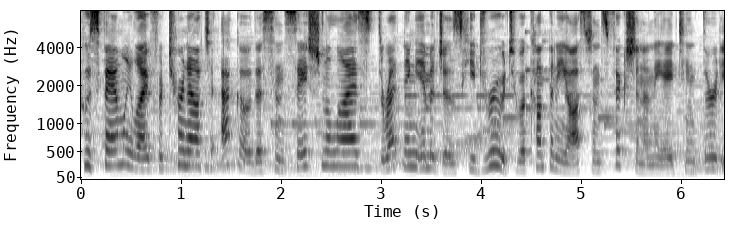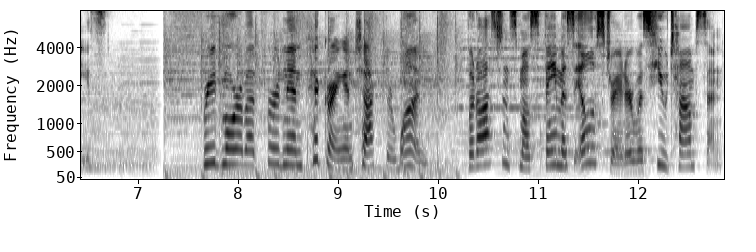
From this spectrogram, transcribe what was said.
whose family life would turn out to echo the sensationalized, threatening images he drew to accompany Austen's fiction in the 1830s. Read more about Ferdinand Pickering in Chapter 1. But Austen's most famous illustrator was Hugh Thomson,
